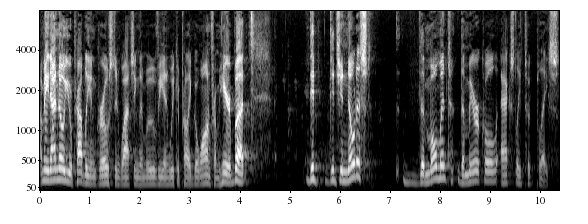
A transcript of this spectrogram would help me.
I mean, I know you were probably engrossed in watching the movie, and we could probably go on from here, but did, did you notice the moment the miracle actually took place?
